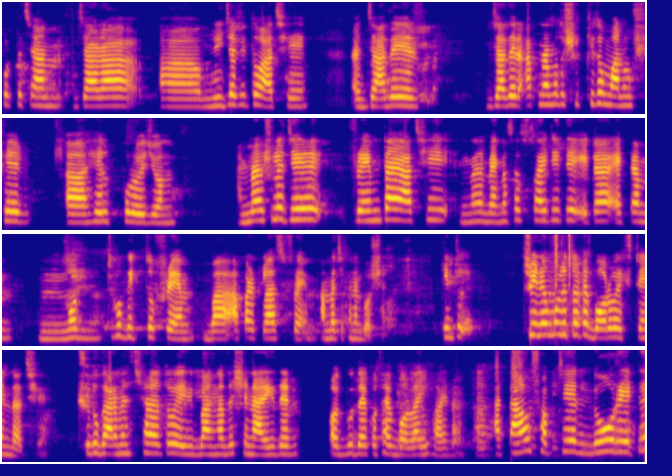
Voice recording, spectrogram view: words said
করতে চান, যারা নির্যাতিত আছে, যাদের যাদের আপনার মতো শিক্ষিত মানুষের হেল্প প্রয়োজন, আমরা আসলে যে ফ্রেমটায় আছি ম্যাগনাসা সোসাইটিতে এটা একটা মধ্যবিত্ত ফ্রেম বা আপার ক্লাস ফ্রেম আমরা যেখানে বসে। কিন্তু তৃণমূলে তো একটা বড় এক্সটেন্ড আছে। শুধু গার্মেন্টস ছাড়া তো এই বাংলাদেশে নারীদের অদ্ভুত কোথায় বলাই হয় না। আর তাও সবচেয়ে লো রেটে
